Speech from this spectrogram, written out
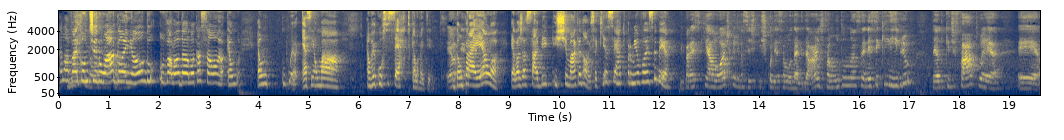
Ela vai continuar ganhando o valor da locação. É, é um, é um, é, assim, é uma, é um recurso certo que ela vai ter. Então, para ela, ela já sabe estimar que não, isso aqui é certo para mim, eu vou receber. Me parece que a lógica de você escolher essa modalidade está muito nessa, nesse equilíbrio né, do que de fato é, é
